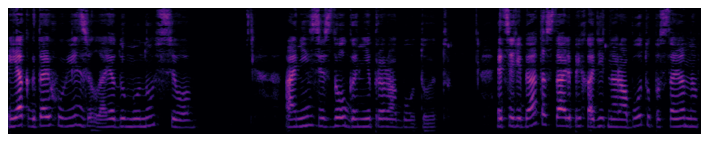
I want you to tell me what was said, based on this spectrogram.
И я, когда их увидела, я думаю, ну все, они здесь долго не проработают. Эти ребята стали приходить на работу постоянно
